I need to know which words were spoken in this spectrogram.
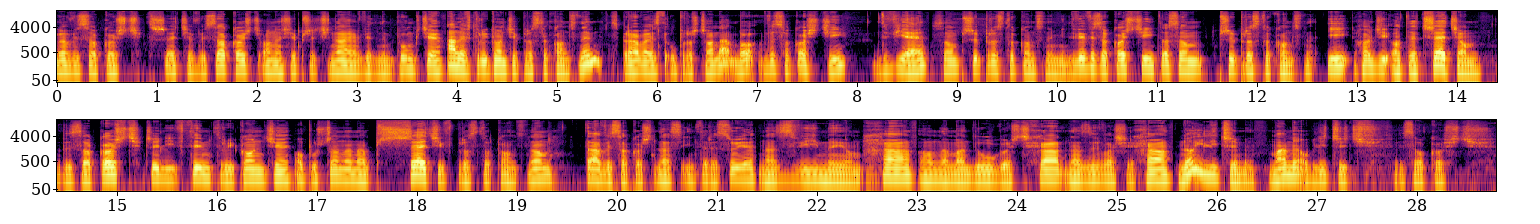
druga wysokość, trzecia wysokość. One się przecinają w jednym punkcie, ale w trójkącie prostokątnym sprawa jest uproszczona, bo wysokości dwie są przyprostokątnymi. Dwie wysokości to są przyprostokątne. I chodzi o tę trzecią wysokość, czyli w tym trójkącie opuszczona na przeciwprostokątną. Ta wysokość nas interesuje. Nazwijmy ją H. Ona ma długość H, nazywa się H. No i liczymy. Mamy obliczyć wysokość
